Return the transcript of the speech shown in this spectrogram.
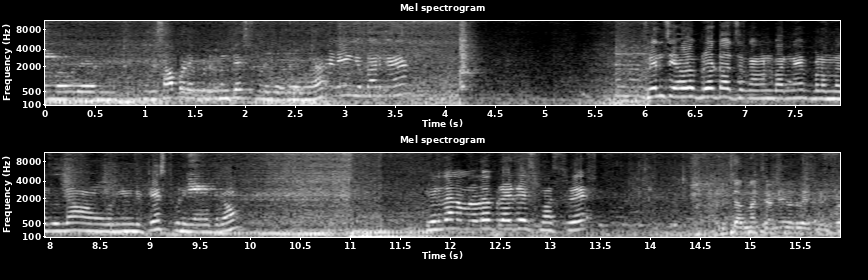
நம்ம ஒரு சாப்பாடு எப்படி இருக்குன்னு டேஸ்ட் பண்ணி பார்த்துருவாங்க நீங்கள் பாருங்க. ஃப்ரெண்ட்ஸ் எவ்வளோ புரோட்டா வச்சுருக்காங்கன்னு பாருங்க. இப்போ நம்ம இதில் தான் அவங்க ரெண்டு டேஸ்ட் பண்ணி அப்புறம் இவர் தான் நம்மளோட ஃப்ரைட் ரைஸ் மாஸ்டரு அடிச்சாருன்னா சென்னை வரை வைக்கிறீங்க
